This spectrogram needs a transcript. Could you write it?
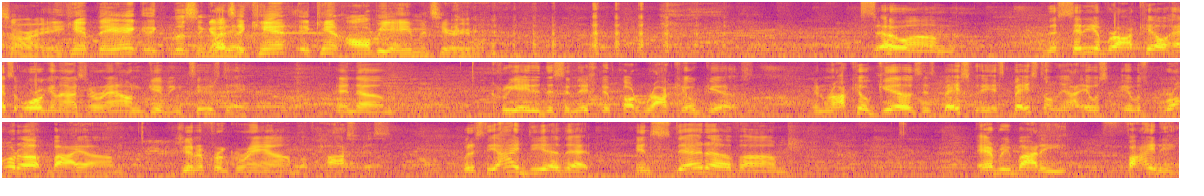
Sorry, you can't. They ain't- listen, guys. It it- can't. It can't all be a material. So um, the city of Rock Hill has organized around Giving Tuesday, and um, created this initiative called Rock Hill Gives. And Rock Hill Gives is basically it's based on the it was it was brought up by um, Jennifer Graham of Hospice, but it's the idea that instead of um, everybody fighting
